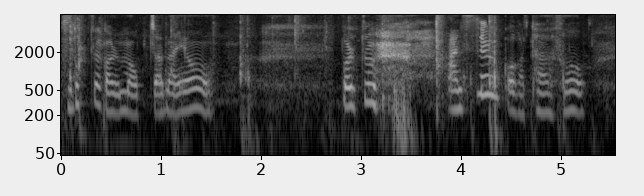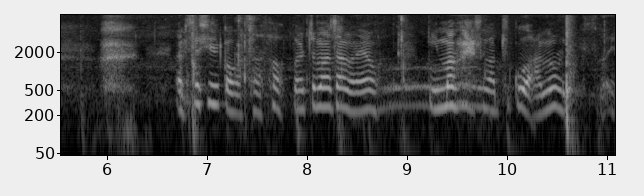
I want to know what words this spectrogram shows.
구독자가 얼마 없잖아요. 뻘쭘 안 쓸 것 같아서 안 쓰실 것 같아서 뻘쭘하잖아요. 민망해서 가지고 안 올리고 있어요.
